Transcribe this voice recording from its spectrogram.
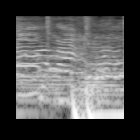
I'm not.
